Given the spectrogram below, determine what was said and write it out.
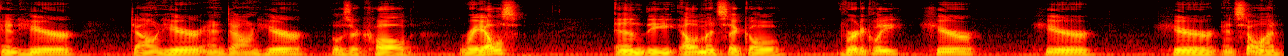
and here, down here and down here, those are called rails. And the elements that go vertically here, here, here, and so on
